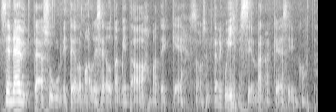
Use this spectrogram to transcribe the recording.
se näyttää suunnitelmalliselta, mitä ahma tekee. Se on se, mitä niin kuin ihmissilmä näkee siinä kohtaa.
